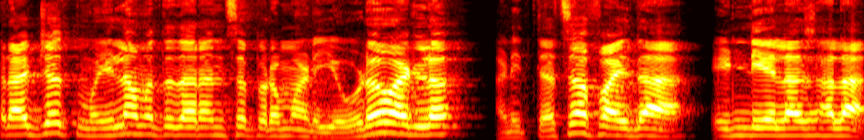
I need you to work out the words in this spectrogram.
राज्यात महिला मतदारांचं प्रमाण एवढं वाढलं आणि त्याचा फायदा एनडीएला झाला.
